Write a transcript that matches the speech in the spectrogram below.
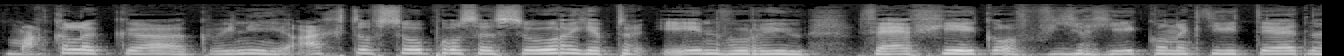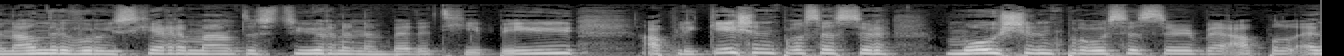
makkelijk, eh, ik weet niet, acht of zo processoren. Je hebt er één voor je 5G of 4G connectiviteit, een andere voor je scherm aan te sturen, een embedded GPU, application processor, motion processor bij Apple. En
